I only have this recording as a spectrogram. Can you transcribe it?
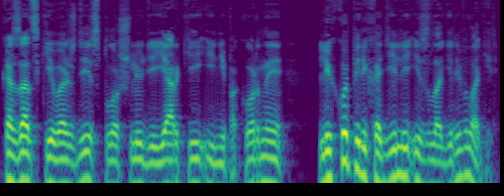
Казацкие вожди, сплошь люди яркие и непокорные, легко переходили из лагеря в лагерь.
